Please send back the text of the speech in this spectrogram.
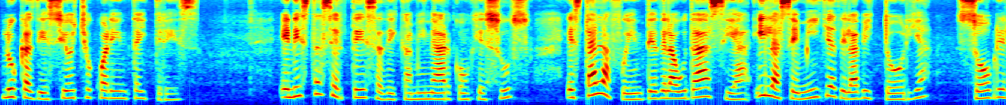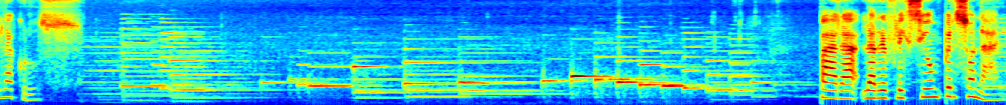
Lucas 18, 43. En esta certeza de caminar con Jesús está la fuente de la audacia y la semilla de la victoria sobre la cruz. Para la reflexión personal.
